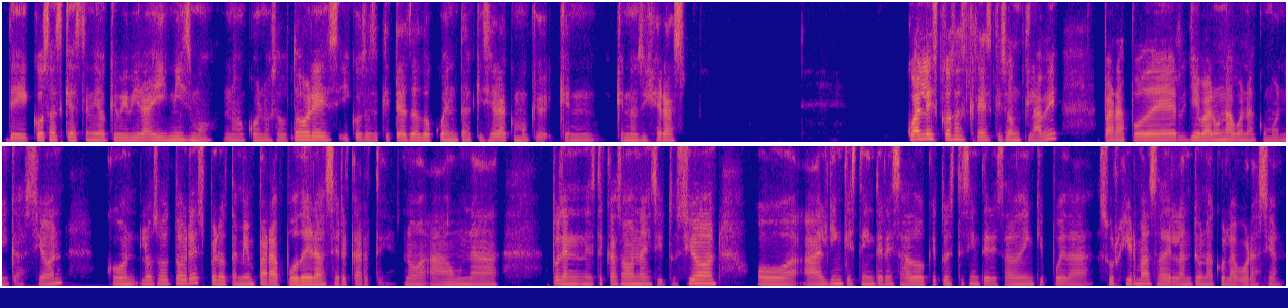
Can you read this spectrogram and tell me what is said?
de cosas que has tenido que vivir ahí mismo, ¿no? Con los autores y cosas que te has dado cuenta. Quisiera como que, que, nos dijeras cuáles cosas crees que son clave para poder llevar una buena comunicación con los autores, pero también para poder acercarte, ¿no? A una, pues en este caso a una institución o a alguien que esté interesado, que tú estés interesado en que pueda surgir más adelante una colaboración.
